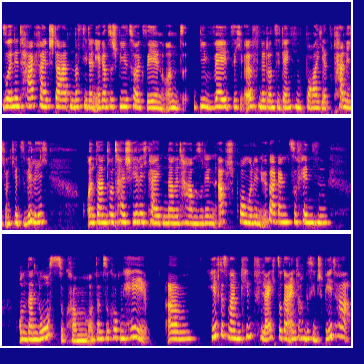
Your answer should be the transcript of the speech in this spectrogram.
so in den Tag rein starten, dass die dann ihr ganzes Spielzeug sehen und die Welt sich öffnet und sie denken, boah, jetzt kann ich und jetzt will ich. Und dann total Schwierigkeiten damit haben, so den Absprung und den Übergang zu finden, um dann loszukommen und dann zu gucken, hey, ähm, hilft es meinem Kind vielleicht sogar einfach ein bisschen später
